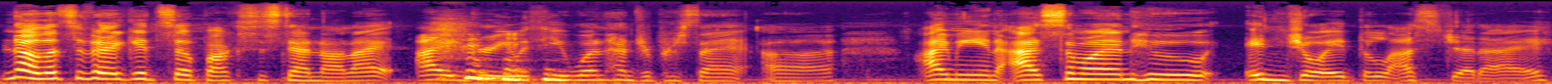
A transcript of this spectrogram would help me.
No, that's a very good soapbox to stand on. I, I agree with you 100%. Uh, I mean, as someone who enjoyed The Last Jedi,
